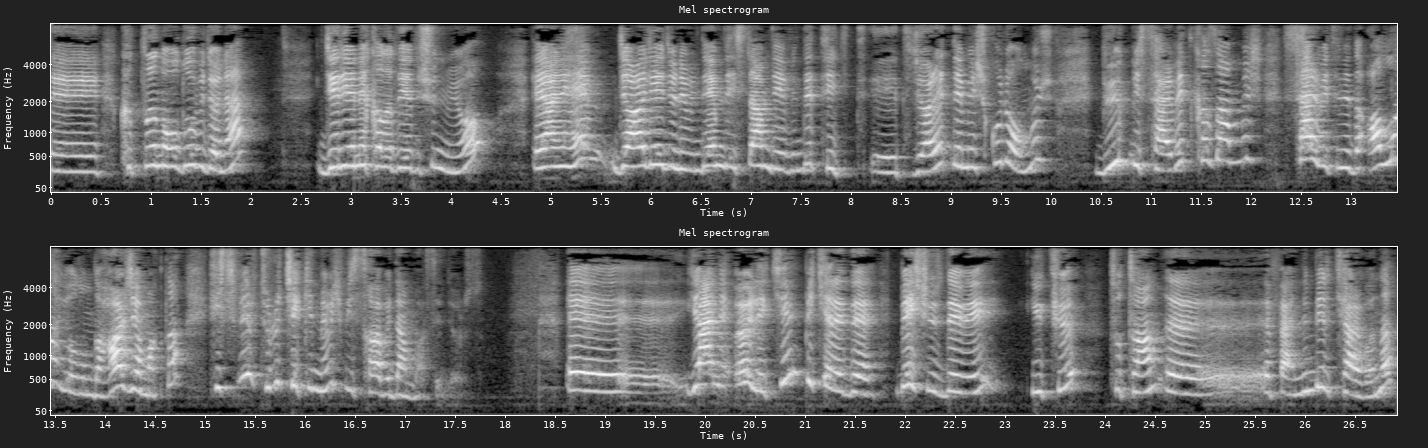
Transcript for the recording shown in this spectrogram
E, kıtlığın olduğu bir dönem. Geriye ne kalır diye düşünmüyor. E yani hem cahiliye döneminde hem de İslam devrinde e, ticaretle meşgul olmuş. Büyük bir servet kazanmış. Servetini de Allah yolunda harcamakta hiçbir türlü çekinmemiş bir sahabeden bahsediyoruz. Ee, yani öyle ki bir kere de 500 deve yükü tutan e, efendim bir kervanı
